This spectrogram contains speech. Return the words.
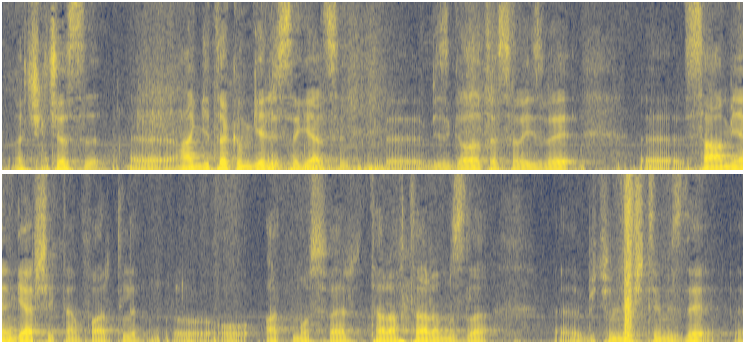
açıkçası. Ee, hangi takım gelirse gelsin. Ee, biz Galatasaray'ız ve e, Samiyen gerçekten farklı. O, o atmosfer taraftarımızla e, bütünleştiğimizde e,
